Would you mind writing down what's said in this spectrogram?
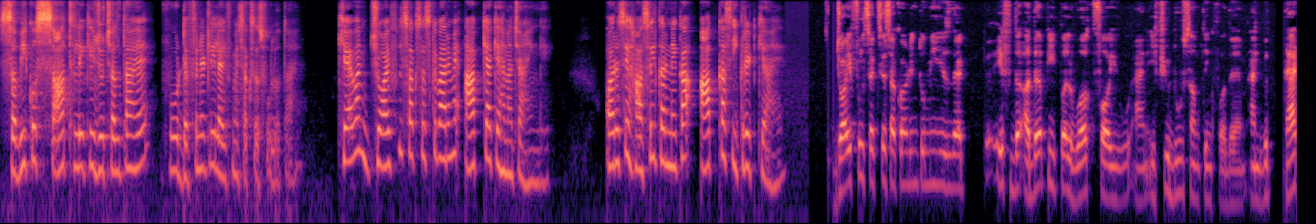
सभी को साथ लेके जो चलता है, वो डेफिनेटली लाइफ में सक्सेसफुल होता है। केवन जॉयफुल सक्सेस के बारे में आप क्या कहना चाहेंगे? और इसे हासिल करने का आपका सीक्रेट क्या है? Joyful success according to me is that if the other people work for you and if you do something for them and with that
